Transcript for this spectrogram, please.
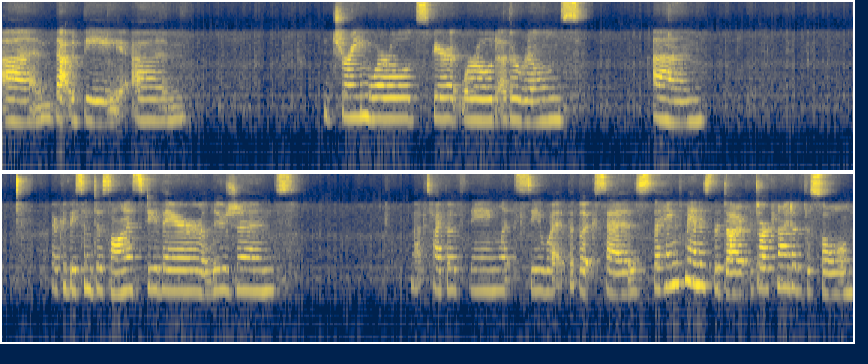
Um, that would be um, dream world, spirit world, other realms. Um, there could be some dishonesty there, illusions, that type of thing. Let's see what the book says. The Hanged Man is the dark, dark night of the soul.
